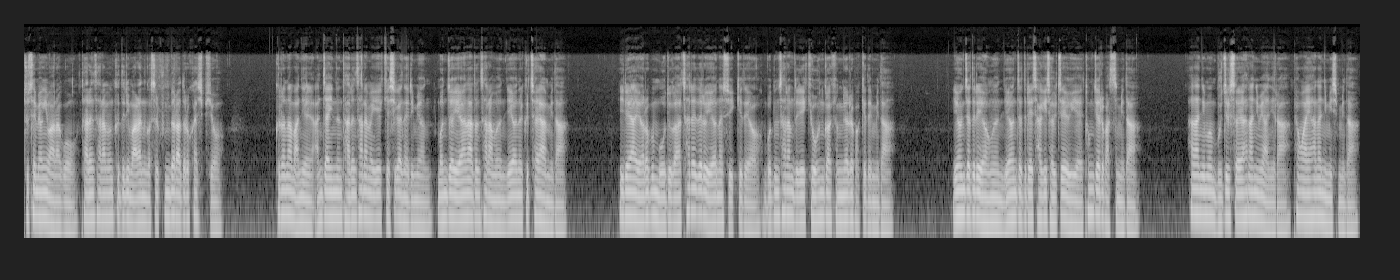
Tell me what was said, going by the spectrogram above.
두세 명이 말하고 다른 사람은 그들이 말하는 것을 분별하도록 하십시오. 그러나 만일 앉아 있는 다른 사람에게 계시가 내리면 먼저 예언하던 사람은 예언을 그쳐야 합니다. 이래야 여러분 모두가 차례대로 예언할 수 있게 되어 모든 사람들이 교훈과 격려를 받게 됩니다. 예언자들의 영은 예언자들의 자기 절제에 의해 통제를 받습니다. 하나님은 무질서의 하나님이 아니라 평화의 하나님이십니다.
